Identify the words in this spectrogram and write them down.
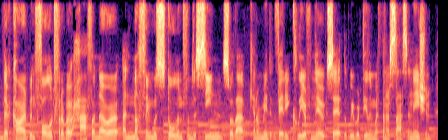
Their car had been followed for about half an hour and nothing was stolen from the scene, so that kind of made it very clear from the outset that we were dealing with an assassination.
